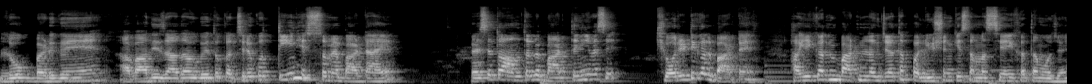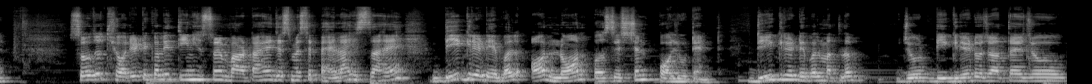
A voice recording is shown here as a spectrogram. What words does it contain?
लोग बढ़ गए हैं। आबादी ज़्यादा हो गई तो कचरे को तीन हिस्सों में बांटा है। वैसे तो आमतौर पर बांटते नहीं वैसे थ्योरिटिकल बांटे हैं। हकीकत में बांटने लग जाए तो पोल्यूशन की समस्या ही खत्म हो जाए। सो so, जो थ्योरिटिकली तीन हिस्सों में बांटा है जिसमें से पहला हिस्सा है डिग्रेडेबल और नॉन परसिस्टेंट पॉल्यूटेंट डिग्रेडेबल मतलब जो डिग्रेड हो जाता है जो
